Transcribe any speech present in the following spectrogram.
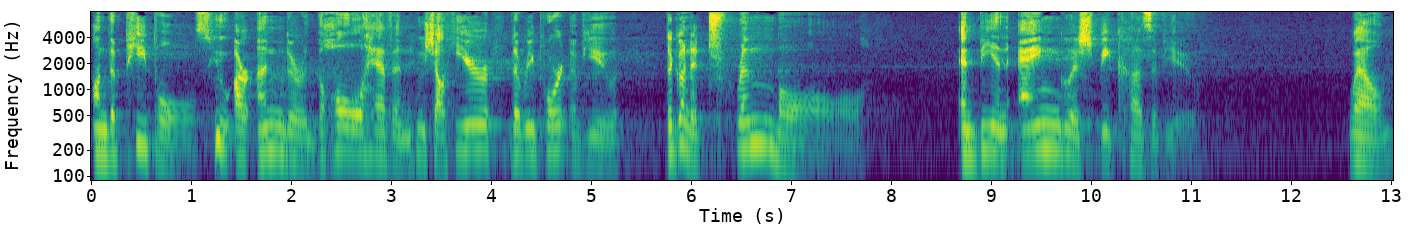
on the peoples who are under the whole heaven, who shall hear the report of you. They're going to tremble and be in anguish because of you. Well,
